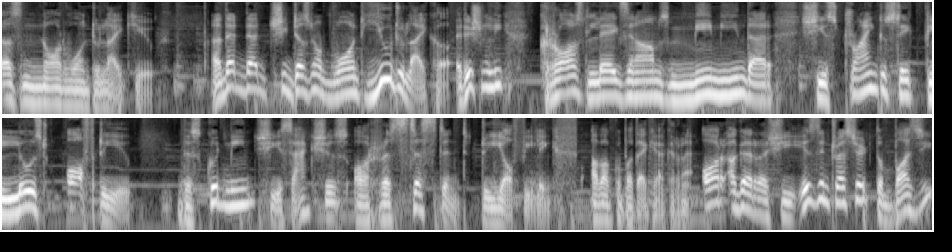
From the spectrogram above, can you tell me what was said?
does not want to like you. Uh, that that she does not want you to like her. Additionally, crossed legs and arms may mean that she is trying to stay closed off to you. This could mean she is anxious और रेसिस्टेंट टू योर फीलिंग अब आपको पता है क्या करना है। और अगर शी इज़ इंटरेस्टेड तो बस जी,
